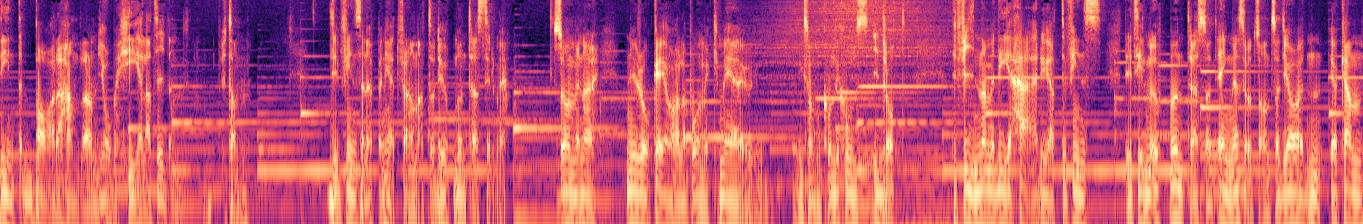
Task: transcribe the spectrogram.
det inte bara handlar om jobb hela tiden. Utan det finns en öppenhet för annat och det uppmuntras till och med. Så jag menar, nu råkar jag hålla på mycket med liksom konditionsidrott. Det fina med det här är att det finns det till och med uppmuntras att ägna sig åt sånt. Så att jag, jag, kan,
